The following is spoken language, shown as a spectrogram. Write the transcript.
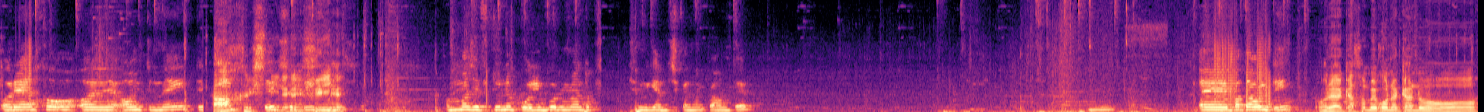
Ωραία, έχω ε, ultimate. Άχρηστη είναι, ρε Τέσσερις φίλε. επίσης. Αν μαζευτούν πολύ μπορούμε να το χρησιμοποιήσουμε για να τους κάνουμε counter. Ε, πατάω ulti. Ωραία, κάθομαι εγώ να κάνω...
